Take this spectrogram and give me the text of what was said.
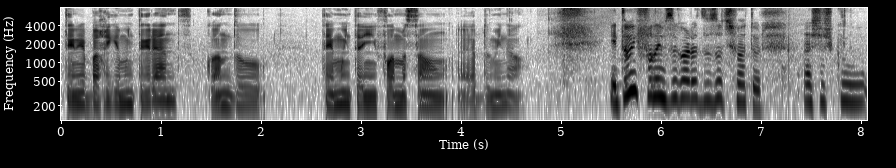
terem a barriga muito grande quando têm muita inflamação abdominal. Então, e falemos agora dos outros fatores. Achas que o,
